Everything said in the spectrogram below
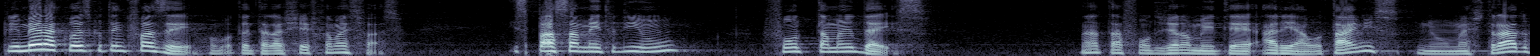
Primeira coisa que eu tenho que fazer, vou botar em tela cheia, fica mais fácil. Espaçamento de 1, fonte tamanho 10. Né? Tá, a fonte geralmente é Arial ou Times, em um mestrado.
